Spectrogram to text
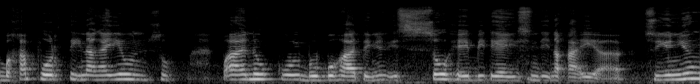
baka 40 na ngayon. So paano ko bubuhatin yun is so heavy guys, hindi na kaya. So yun yung,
